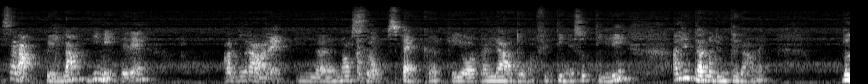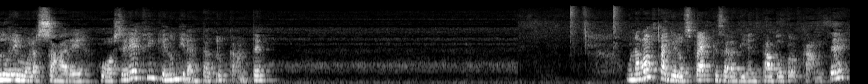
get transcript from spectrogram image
sarà quella di mettere a dorare il nostro speck che io ho tagliato a fettine sottili all'interno di un tegame. Lo dovremo lasciare cuocere finché non diventa croccante. Una volta che lo speck sarà diventato croccante,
